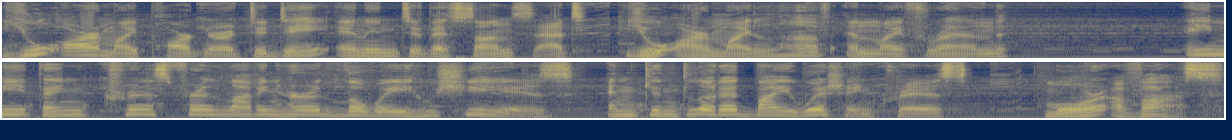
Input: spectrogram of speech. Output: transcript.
You are my partner today and into the sunset. You are my love and my friend. Amy thanked Chris for loving her the way who she is, and concluded by wishing Chris more of us,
